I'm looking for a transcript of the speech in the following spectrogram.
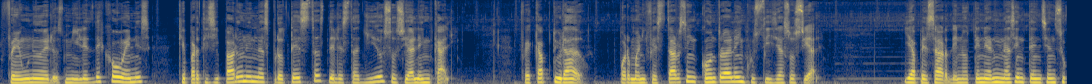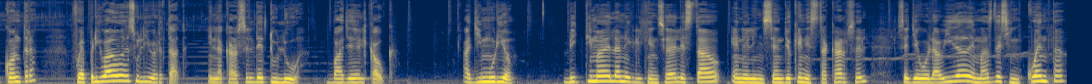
fue uno de los miles de jóvenes que participaron en las protestas del estallido social en Cali. Fue capturado por manifestarse en contra de la injusticia social. Y a pesar de no tener una sentencia en su contra, fue privado de su libertad en la cárcel de Tulúa, Valle del Cauca. Allí murió víctima de la negligencia del Estado en el incendio que en esta cárcel se llevó la vida de más de 50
